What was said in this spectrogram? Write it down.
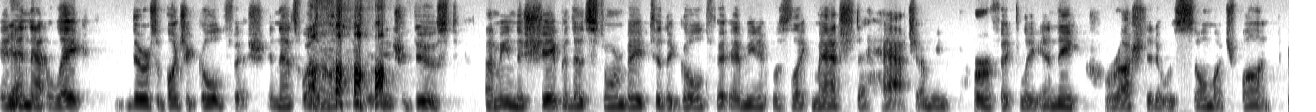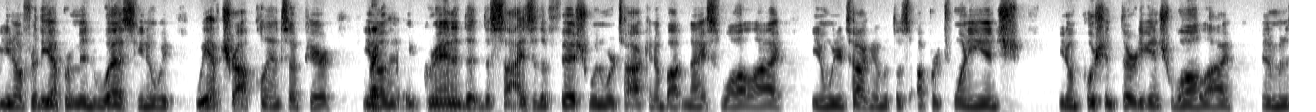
and Yeah. in that lake there was a bunch of goldfish, and that's why the muskie were introduced. I mean, the shape of that storm bait to the goldfish. I mean, it was like matched the hatch. I mean, perfectly, and they crushed it. It was so much fun. You know, for the Upper Midwest, you know, we we have trout plants up here. You know, granted the the size of the fish when we're talking about nice walleye. You know, when you're talking about those upper 20 inch, you know, pushing 30 inch walleye, and I'm gonna,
